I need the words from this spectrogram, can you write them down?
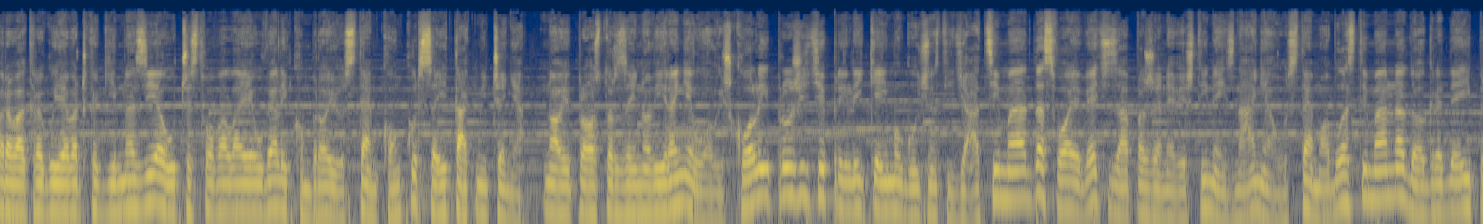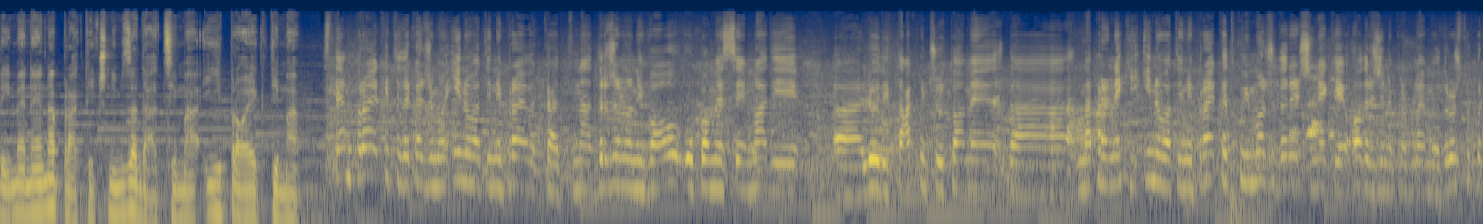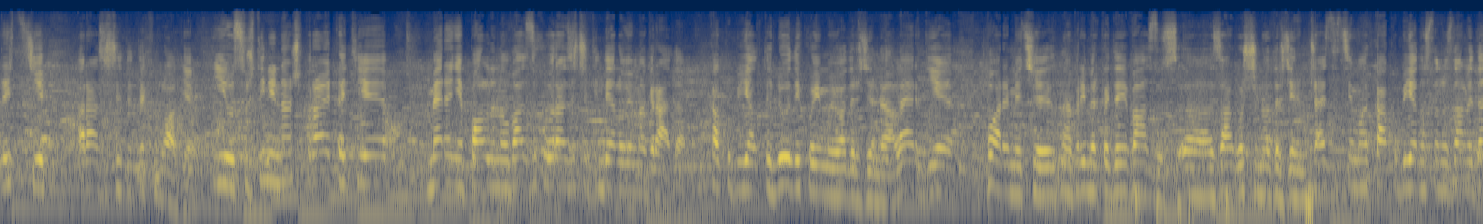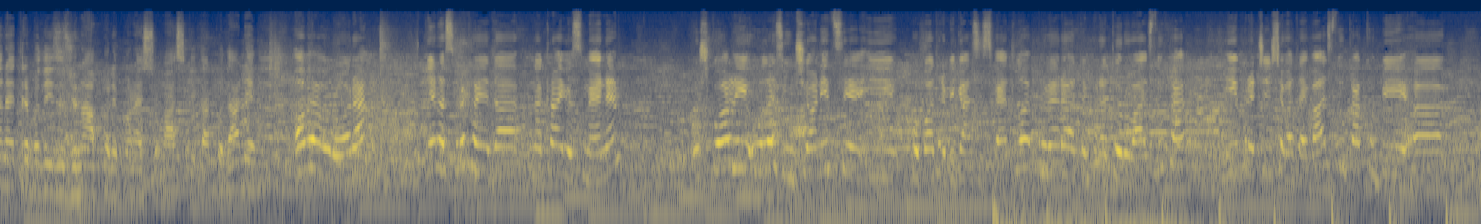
Prva Kragujevačka gimnazija učestvovala je u velikom broju STEM konkursa i takmičenja. Novi prostor za inoviranje u ovoj školi pružit će prilike i mogućnosti đacima da svoje već zapažene veštine i znanja u STEM oblastima nadograde i primene na praktičnim zadacima i projektima. STEM projekat je, da kažemo, inovativni projekat na državnom nivou u kome se mladi ljudi takmiču u tome da naprave neki inovativni projekat koji može da reši neke određene probleme u društvu koristići različite tehnologije. I u suštini naš projekat je merenje polena u vazduhu u različitim delovima grada. Kako bi, jel te, ljudi koji imaju određene alergije, poremeće, na primjer, kada je vazduh zagošen određenim česticima, kako bi jednostavno znali da ne treba da izađu napolje, ponesu maske i tako dalje. Ova Aurora. Njena svrha je da na kraju smene u školi ulazi u učionice i po potrebi gasi svetlo, proverava temperaturu vazduha i prečišćava taj vazduh kako bi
